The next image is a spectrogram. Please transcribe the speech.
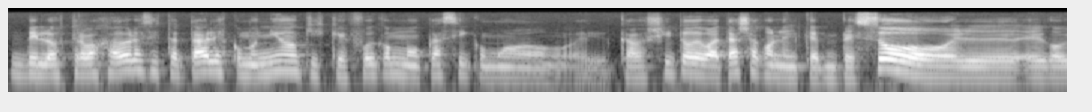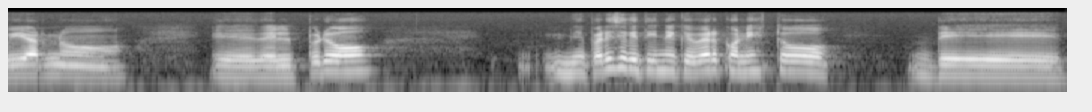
de los trabajadores estatales como ñoquis, que fue como casi como el caballito de batalla con el que empezó el, gobierno eh, del PRO, me parece que tiene que ver con esto de,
